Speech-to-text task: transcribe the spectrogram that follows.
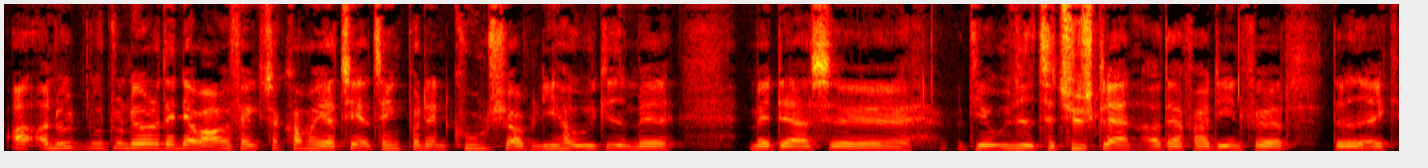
Og, og nu, nu du nævner den der wow-effekt, så kommer jeg til at tænke på den Cool Shop lige har udgivet med, med deres, øh, de har udvidet til Tyskland, og derfor har de indført, det ved jeg ikke,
